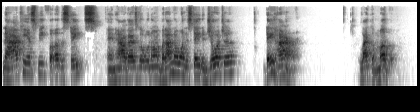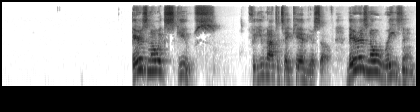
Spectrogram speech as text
Now, I can't speak for other states and how that's going on, but I know in the state of Georgia, they hiring like a mother. There's no excuse for you not to take care of yourself. There is no reason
